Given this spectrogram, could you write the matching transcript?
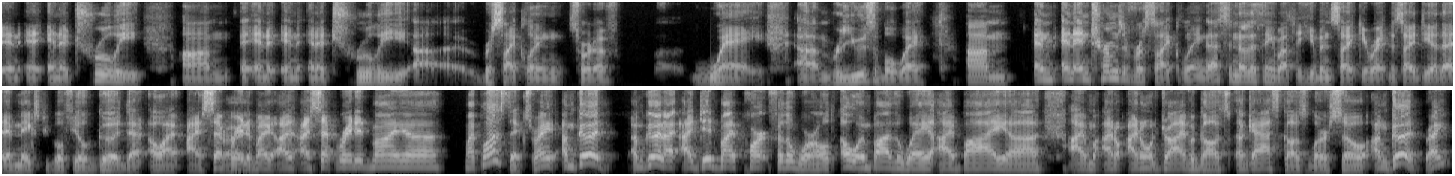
in, in a truly um, in in, in a truly uh, recycling sort of uh, way, um, reusable way. Um, and and in terms of recycling, that's another thing about the human psyche, right? This idea that it makes people feel good that oh, I, I separated right. my I, I, separated my uh, my plastics, right? I'm good. I'm good. I, I, did my part for the world. Oh, and by the way, I buy uh, I'm I don't I don't drive a gas a gas guzzler, so I'm good, right?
